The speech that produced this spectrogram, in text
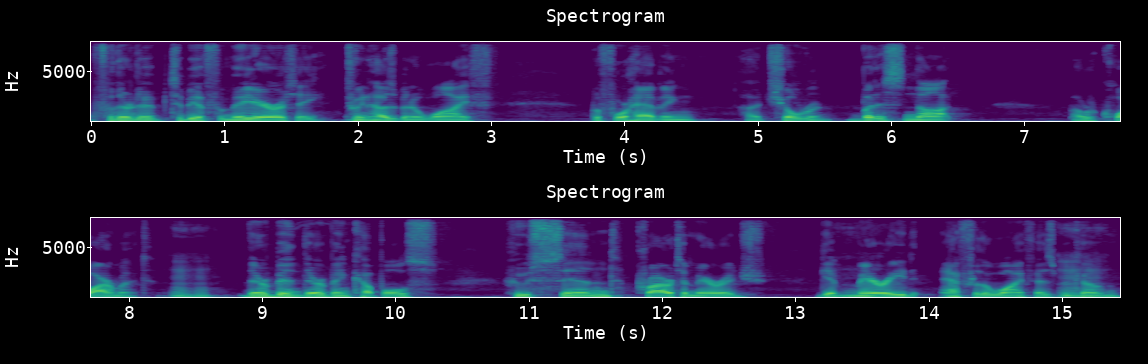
for there to, to, be a familiarity between husband and wife before having uh, children, but it's not a requirement. Mm-hmm. There have been there have been couples who sinned prior to marriage, get mm-hmm. married after the wife has mm-hmm. become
